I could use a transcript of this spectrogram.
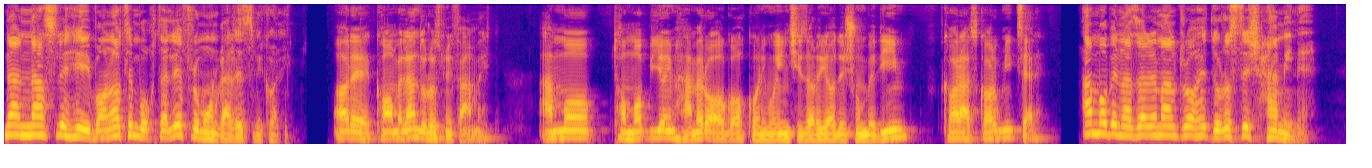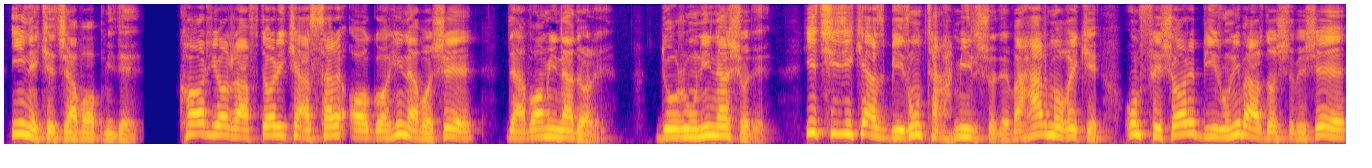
نه نسل حیوانات مختلف رو منقرض می‌کنیم. آره کاملا درست می‌فهمید اما تا ما بیایم همه رو آگاه کنیم و این چیزها رو یادشون بدیم کار از کار میگذره. اما به نظر من راه درستش همینه. اینه که جواب میده. کار یا رفتاری که از سر آگاهی نباشه دوامی نداره. درونی نشده. یه چیزی که از بیرون تحمیل شده و هر موقع که اون فشار بیرونی برداشته بشه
